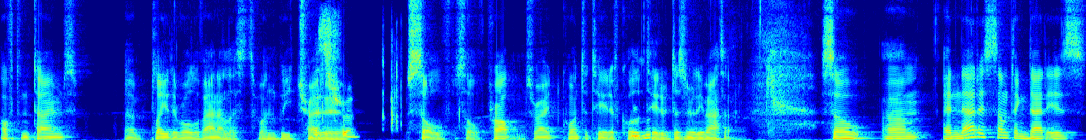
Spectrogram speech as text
oftentimes uh, play the role of analysts when we try That's to true. Solve solve problems, right? Quantitative, qualitative doesn't really matter. So, um, and that is something that is,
